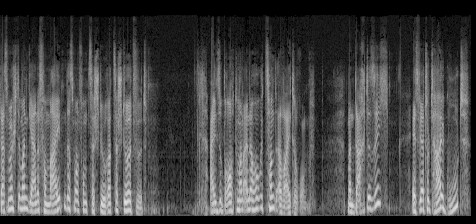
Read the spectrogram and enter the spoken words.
Das möchte man gerne vermeiden, dass man vom Zerstörer zerstört wird. Also brauchte man eine Horizonterweiterung. Man dachte sich, es wäre total gut,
